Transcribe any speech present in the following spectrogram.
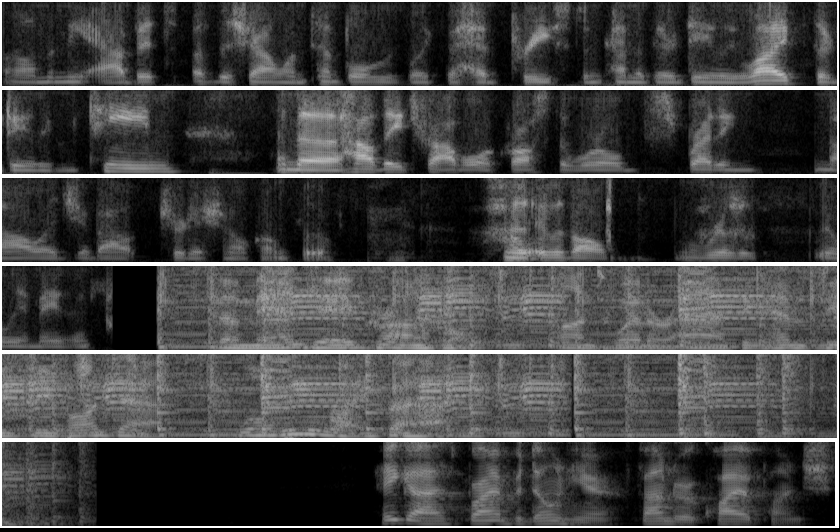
um, and the abbot of the Shaolin Temple, who's like the head priest and kind of their daily life, their daily routine, and uh, how they travel across the world spreading knowledge about traditional Kung Fu. So it was all really, really amazing. The Man Cave Chronicles on Twitter at the MCC Podcast. We'll be right back. Hey guys, Brian Padone here, founder of Quiet Punch.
